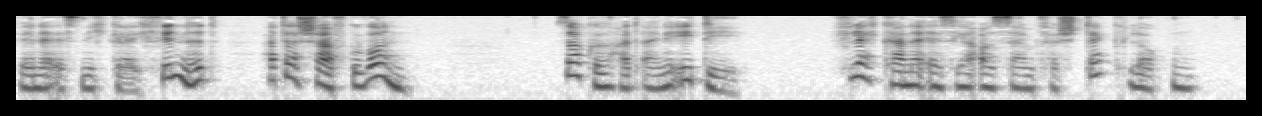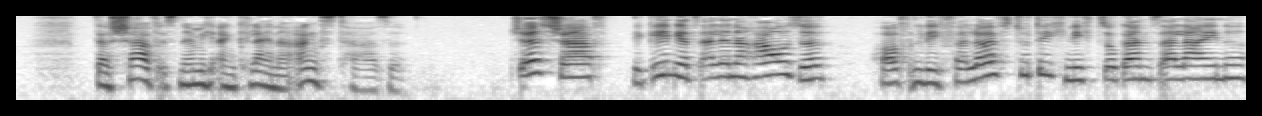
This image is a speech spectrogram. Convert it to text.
Wenn er es nicht gleich findet, hat das Schaf gewonnen. Socke hat eine Idee. Vielleicht kann er es ja aus seinem Versteck locken. Das Schaf ist nämlich ein kleiner Angsthase. Tschüss, Schaf, wir gehen jetzt alle nach Hause. Hoffentlich verläufst du dich nicht so ganz alleine,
